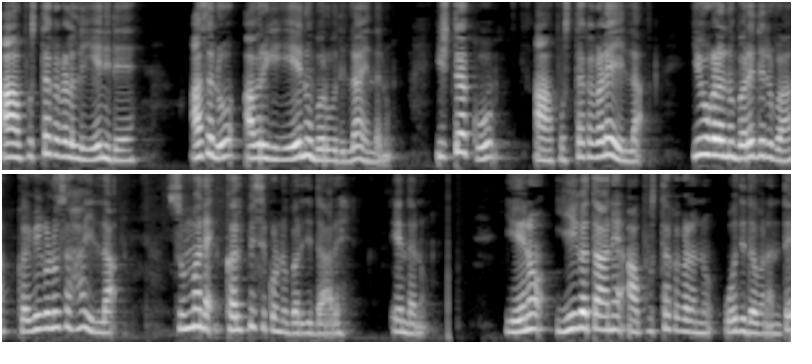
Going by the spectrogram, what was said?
ಆ ಪುಸ್ತಕಗಳಲ್ಲಿ ಏನಿದೆ? ಅಸಲು ಅವರಿಗೆ ಏನೂ ಬರುವುದಿಲ್ಲ ಎಂದನು. ಇಷ್ಟಕ್ಕೂ ಆ ಪುಸ್ತಕಗಳೇ ಇಲ್ಲ. ಇವುಗಳನ್ನು ಬರೆದಿರುವ ಕವಿಗಳು ಸಹ ಇಲ್ಲ. ಸುಮ್ಮನೆ ಕಲ್ಪಿಸಿಕೊಂಡು ಬರೆದಿದ್ದಾರೆ ಎಂದನು. ಏನೋ ಈಗ ತಾನೇ ಆ ಪುಸ್ತಕಗಳನ್ನು ಓದಿದವನಂತೆ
